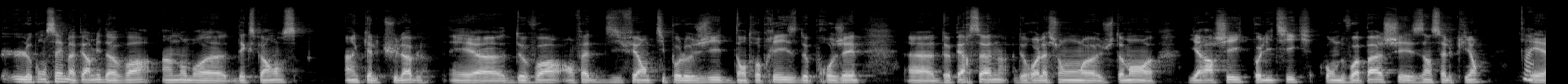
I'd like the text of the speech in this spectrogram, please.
Le conseil m'a permis d'avoir un nombre d'expériences incalculable et euh, de voir en fait différentes typologies d'entreprises, de projets, euh, de personnes, de relations euh, justement euh, hiérarchiques, politiques qu'on ne voit pas chez un seul client. Et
